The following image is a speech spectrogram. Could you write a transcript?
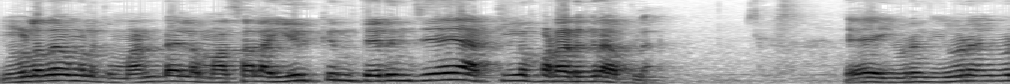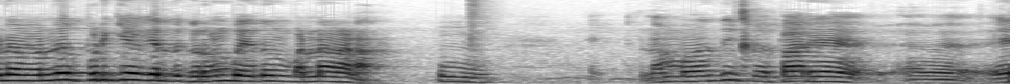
இவ்வளோதான் உங்களுக்கு மண்டையில் மசாலா இருக்குன்னு தெரிஞ்சே அட்லில படம் எடுக்கிறாப்புல ஏ இவனுக்கு இவனை இவனை வந்து பிடிக்க வைக்கிறதுக்கு ரொம்ப எதுவும் பண்ண வேணாம் ம். நம்ம வந்து இப்ப பாரு ஏ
